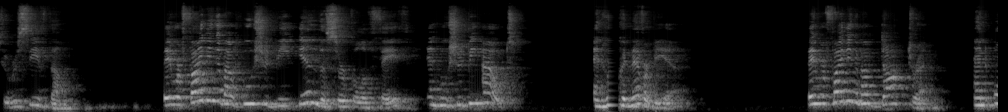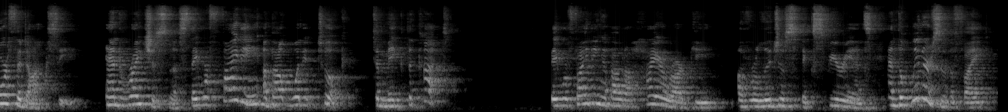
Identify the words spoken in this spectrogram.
to receive them. They were fighting about who should be in the circle of faith and who should be out, and who could never be in. They were fighting about doctrine and orthodoxy and righteousness. They were fighting about what it took to make the cut. They were fighting about a hierarchy of religious experience, and the winners of the fight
